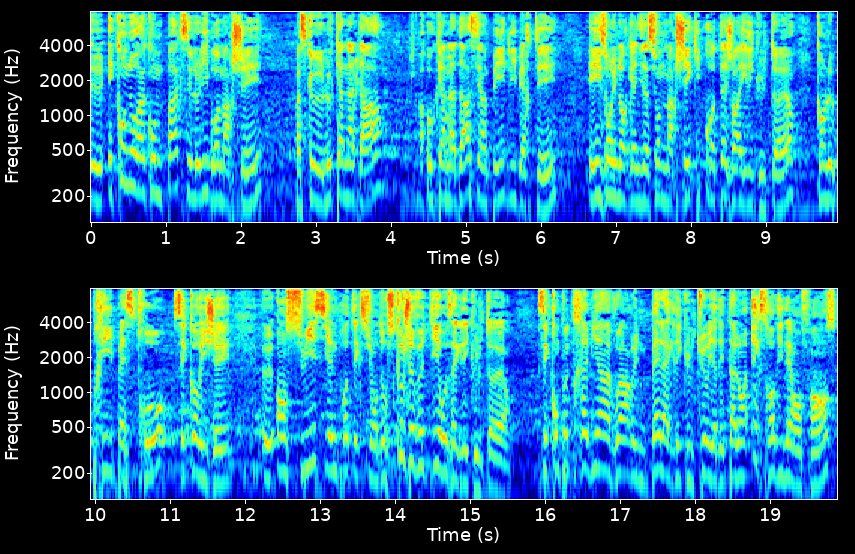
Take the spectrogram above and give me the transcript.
Euh, et qu'on ne nous raconte pas que c'est le libre marché, parce que le Canada, au Canada, c'est un pays de liberté, et ils ont une organisation de marché qui protège leurs agriculteurs. Quand le prix baisse trop, c'est corrigé. Euh, en Suisse, il y a une protection. Donc ce que je veux dire aux agriculteurs, c'est qu'on peut très bien avoir une belle agriculture, il y a des talents extraordinaires en France,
